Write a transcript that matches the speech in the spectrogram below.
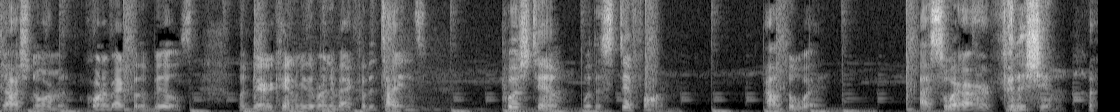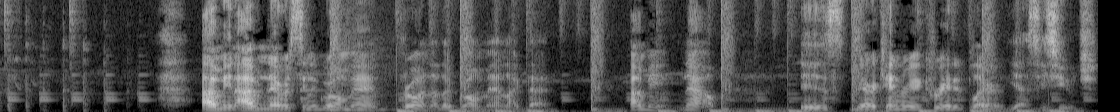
Josh Norman, cornerback for the Bills, when Derrick Henry, the running back for the Titans, pushed him with a stiff arm out the way. I swear I heard finish him. I mean, I've never seen a grown man throw another grown man like that. I mean, now, is Derrick Henry a created player? Yes, he's huge.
